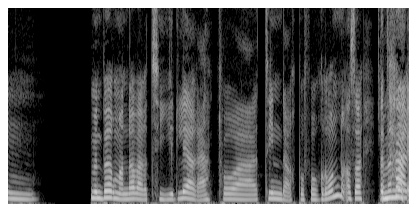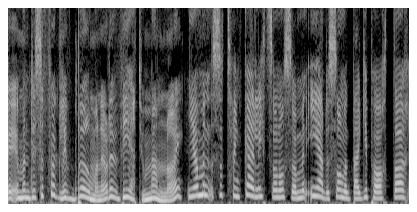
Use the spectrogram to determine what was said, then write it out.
Mm. Men bør man da være tydeligere på eh, Tinder på forhånd? Altså, Ja, men, her, ja, men det, selvfølgelig bør man det, og det vet jo menn òg. ja, men så tenker jeg litt sånn også, men er det sånn at begge parter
